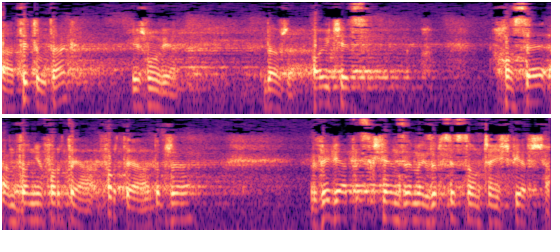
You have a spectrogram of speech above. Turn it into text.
A, tytuł, tak? Już mówię. Dobrze. Ojciec José Antonio Fortea. Fortea, dobrze? Wywiad z księdzem egzorcystą, część pierwsza.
